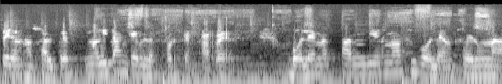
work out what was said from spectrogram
però nosaltres no li tanquem les portes a res. Volem expandir-nos i volem fer una,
